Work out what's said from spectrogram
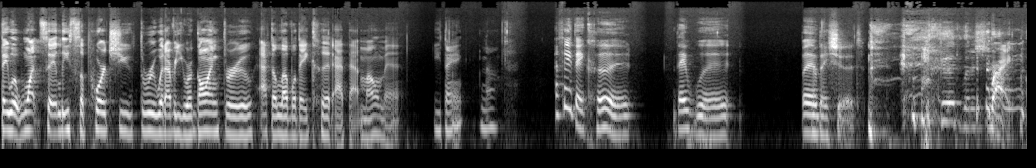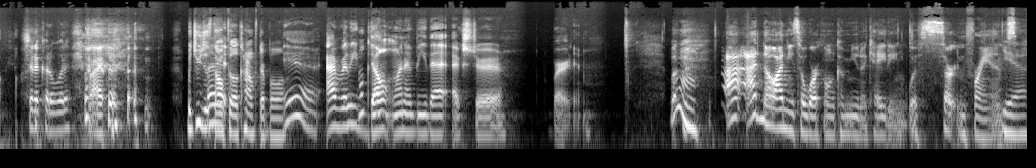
they would want to at least support you through whatever you were going through at the level they could at that moment. You think? No. I think they could. They would. But they should. Good, what should Right. shoulda, coulda, woulda. right. But you just don't feel comfortable. Yeah. I really don't want to be that extra burden. But I, I know I need to work on communicating with certain friends. Yeah.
